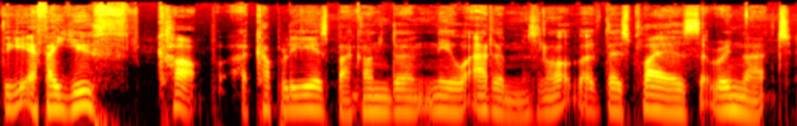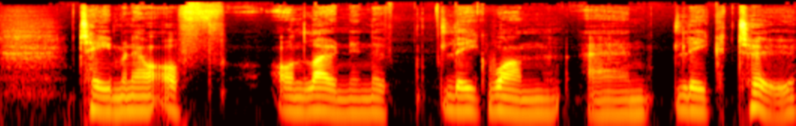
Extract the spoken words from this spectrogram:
the FA Youth Cup a couple of years back under Neil Adams, and a lot of those players that were in that team are now off on loan in the League One and League Two.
